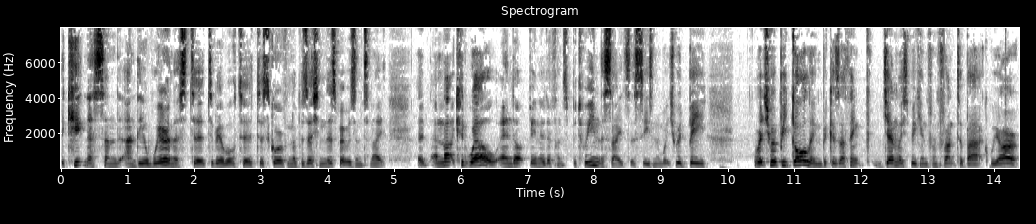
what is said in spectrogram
the cuteness and, and the awareness to, to be able to, to score from the position Nisbet was in tonight and that could well end up being a difference between the sides this season, which would be which would be galling because I think generally speaking, from front to back, we are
